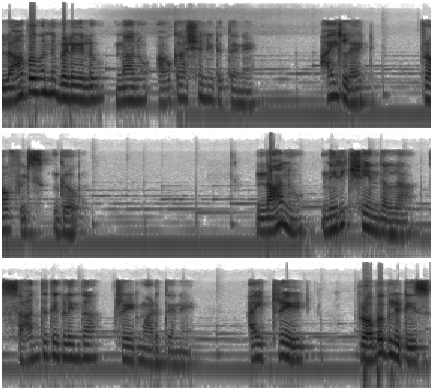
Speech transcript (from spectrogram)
ಲಾಭವನ್ನು ಬೆಳೆಯಲು ನಾನು ಅವಕಾಶ ನೀಡುತ್ತೇನೆ. ಐ ಲೆಟ್ ಪ್ರಾಫಿಟ್ಸ್ ಗ್ರೋ ನಾನು ನಿರೀಕ್ಷೆಯಿಂದಲ್ಲ ಸಾಧ್ಯತೆಗಳಿಂದ ಟ್ರೇಡ್ ಮಾಡುತ್ತೇನೆ. I trade probabilities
